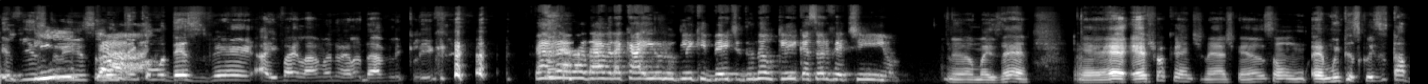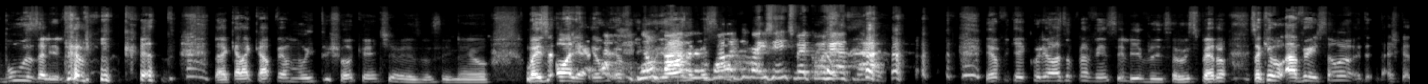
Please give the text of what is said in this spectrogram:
clique, ter visto clica. isso, não tem como desver. Aí vai lá, Manuela W clica. Manuela W caiu no clickbait do não clica, sorvetinho. Não, mas é, é, é, chocante, né? Acho que são é, muitas coisas tabus ali, tá brincando. Aquela capa é muito chocante mesmo, assim, né? Eu, mas olha, eu, eu Não fala, não fala que mais gente vai correr atrás. eu fiquei curiosa para ver esse livro. Isso eu espero. Só que a versão, acho que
